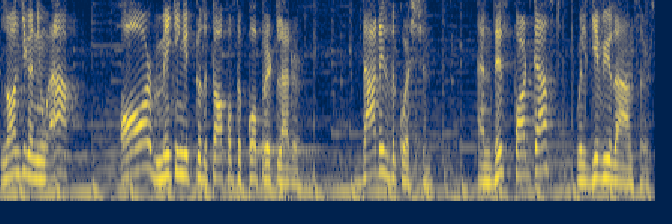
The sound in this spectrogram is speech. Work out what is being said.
launching a new app, or making it to the top of the corporate ladder. That is the question. And this podcast will give you the answers.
